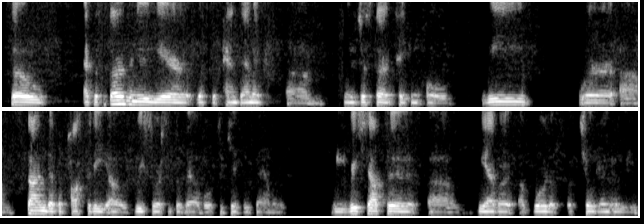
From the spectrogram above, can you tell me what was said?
So, at the start of the new year, with the pandemic, um, when it just started taking hold, we were um, stunned at the paucity of resources available to kids and families. We reached out to um, we have a, a board of, of children who,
